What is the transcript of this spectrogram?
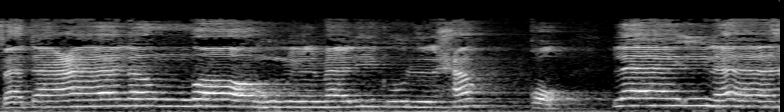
فتعالى الله الملك الحق. لا إله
